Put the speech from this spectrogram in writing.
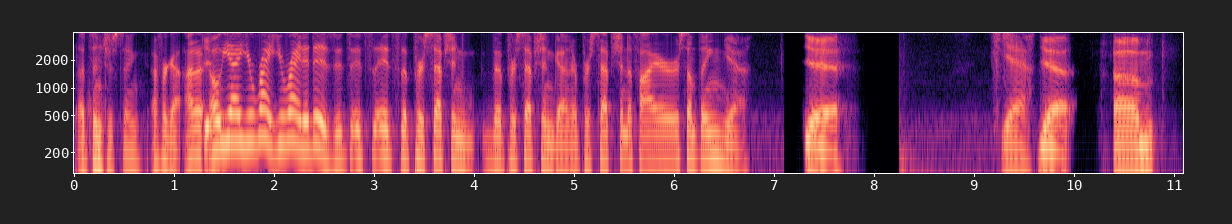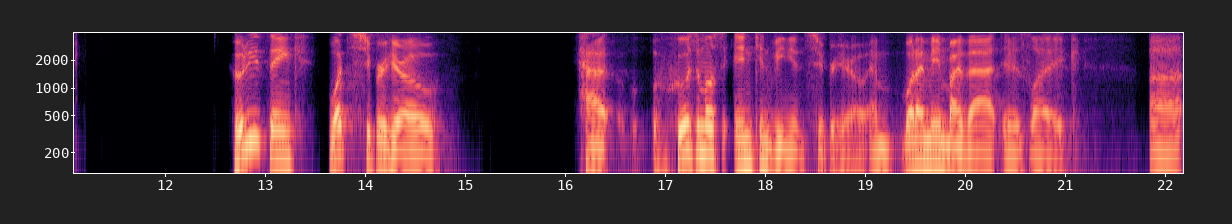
That's interesting. I forgot. I don't, Yeah. Oh yeah, you're right. You're right. It is. It's it's it's the perception the perception gun or perception of fire or something. Yeah. yeah Yeah. Yeah. Um who do you think what superhero had who is the most inconvenient superhero? And what I mean by that is like uh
